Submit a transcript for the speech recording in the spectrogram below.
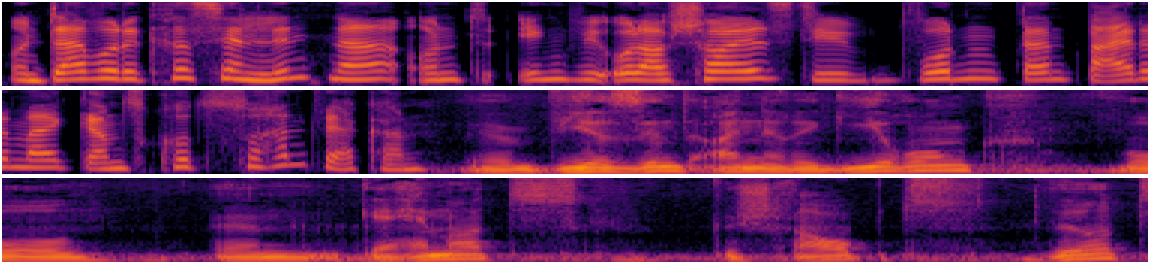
Und da wurde Christian Lindner und irgendwie Olaf Scholz, die wurden dann beide mal ganz kurz zu Handwerkern. Wir sind eine Regierung, wo ähm, gehämmert, geschraubt wird.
